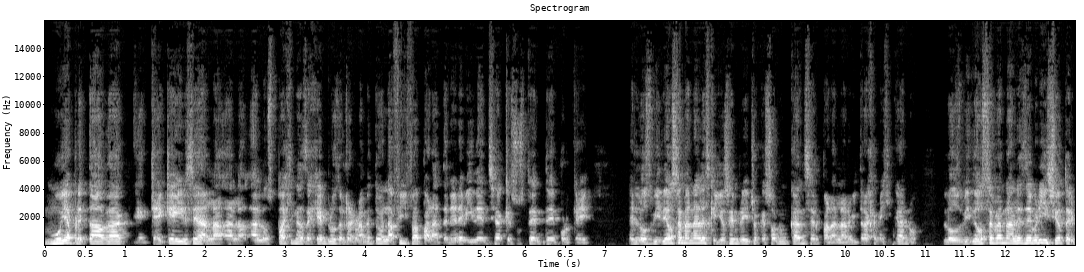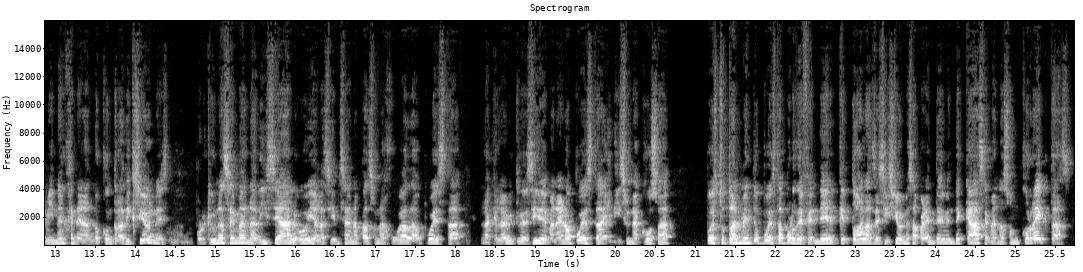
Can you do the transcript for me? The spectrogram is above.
muy apretada, que, hay que irse a, las páginas de ejemplos del reglamento de la FIFA para tener evidencia que sustente, porque en los videos semanales, que yo siempre he dicho que son un cáncer para el arbitraje mexicano, los videos semanales de Bricio terminan generando contradicciones, porque una semana dice algo y a la siguiente semana pasa una jugada opuesta, en la que el árbitro decide de manera opuesta y dice una cosa pues totalmente opuesta por defender que todas las decisiones aparentemente cada semana son correctas.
